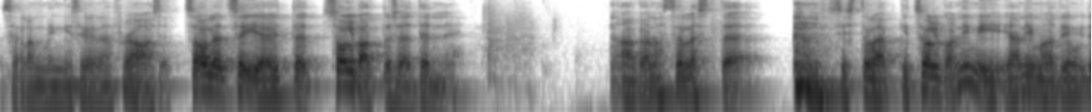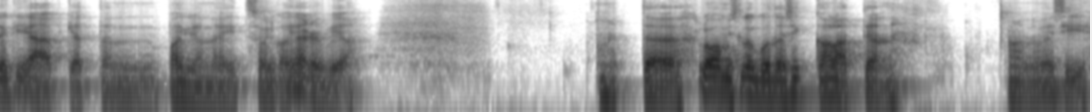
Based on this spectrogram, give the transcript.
seal on mingi selline fraas, et sa oled siia, ütled solgatused enne. aga noh, sellest siis tulebki Tsolgo nimi ja niimoodi muidugi jääbki, et on palju neid Tsolgo järvi ja et äh, loomislugudes ikka alati on, on vesi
